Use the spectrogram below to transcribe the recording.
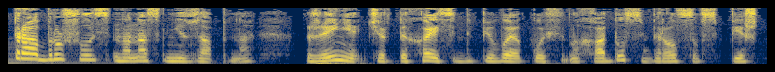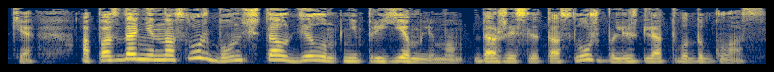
Утро обрушилось на нас внезапно. Женя, чертыхаясь и допивая кофе на ходу, собирался в спешке. Опоздание на службу он считал делом неприемлемым, даже если та служба лишь для отвода глаз.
